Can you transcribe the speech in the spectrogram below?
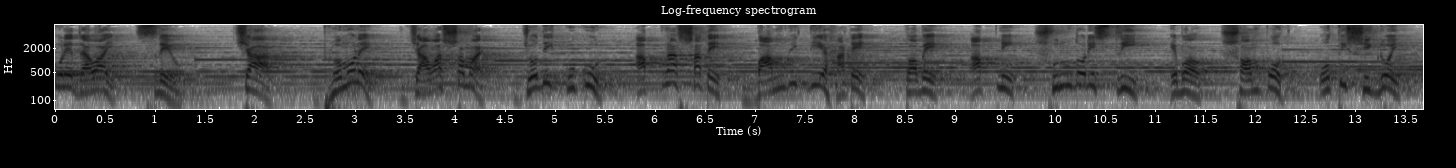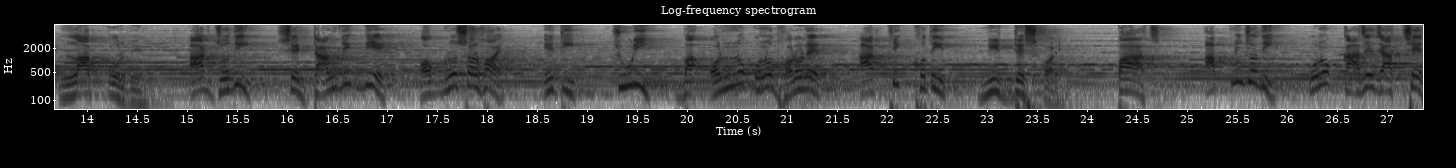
করে দেওয়াই শ্রেয়। চার, ভ্রমণে যাওয়ার সময় যদি কুকুর আপনার সাথে বাম দিক দিয়ে হাঁটে তবে আপনি সুন্দরী স্ত্রী এবং সম্পদ অতি শীঘ্রই লাভ করবেন। আর যদি সে ডান দিক দিয়ে অগ্রসর হয়, এটি চুরি বা অন্য কোনো ধরনের আর্থিক ক্ষতির নির্দেশ করে। পাঁচ, আপনি যদি কোনো কাজে যাচ্ছেন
